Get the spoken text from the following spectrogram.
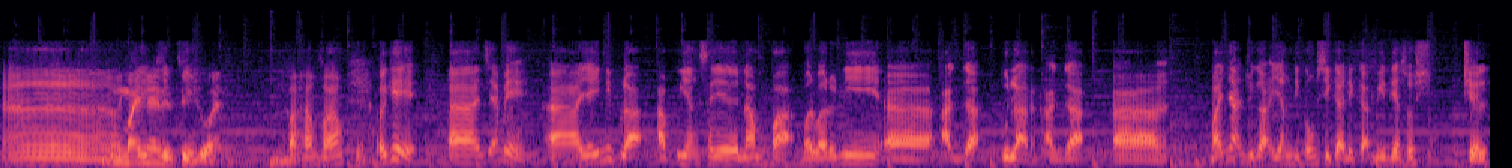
Ah, okey, ada tujuan. okey. Faham, faham. Okey. Okey, uh, Encik Amir, uh, yang ini pula apa yang saya nampak baru-baru ni uh, agak tular, agak uh, banyak juga yang dikongsikan dekat media sosial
